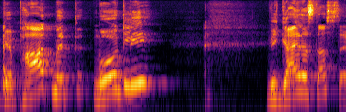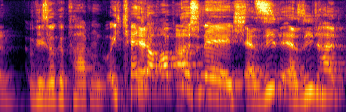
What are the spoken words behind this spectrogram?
gepaart mit Mowgli. Wie geil ist das denn? Wieso gepaart mit. Ich kenne doch optisch er, nicht. Er sieht, er sieht halt,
